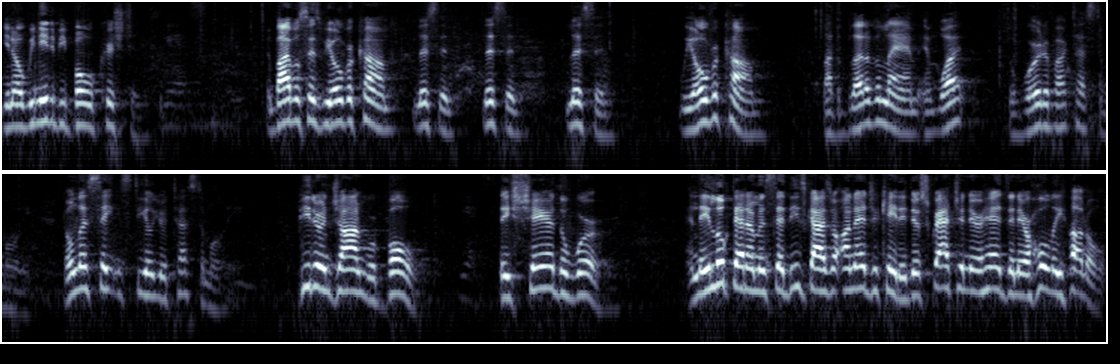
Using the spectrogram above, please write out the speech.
You know, we need to be bold Christians. The Bible says we overcome, listen, listen, Listen, we overcome by the blood of the Lamb and what? The word of our testimony. Don't let Satan steal your testimony. Peter and John were bold. They shared the word. And they looked at them and said, These guys are uneducated. They're scratching their heads in their holy huddle.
